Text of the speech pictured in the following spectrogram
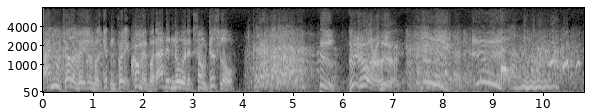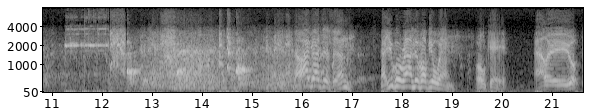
I knew television was getting pretty crummy, but I didn't know it had sunk this low. Hmm, Get out of here. Now, I got this end. Now, you go around lift up your end. Okay. Alley oop.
